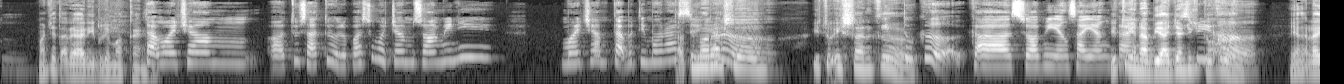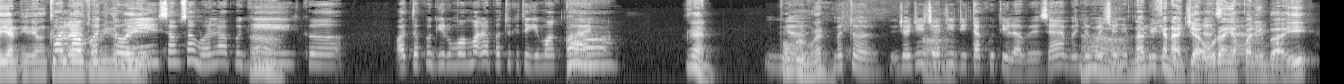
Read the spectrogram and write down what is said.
Hmm. Macam tak ada hari boleh makan. Tak macam uh, tu satu. Lepas tu macam suami ni macam tak bertimbang rasa. tak timbang ya. rasa. Itu ihsan ke? Itu ke uh, suami yang sayangkan Itu yang Nabi ajar macam isteri? itu ke? Ha. Yang layan yang kena Kalau layan suami betul baik. ni sama-sama lah pergi ke atau pergi rumah mak lepas tu kita pergi makan. Ah, kan? Problem kan? Betul. Jadi jadi ditakutilah biasa eh. Benda macam ni Nabi kan ajar orang yang paling baik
